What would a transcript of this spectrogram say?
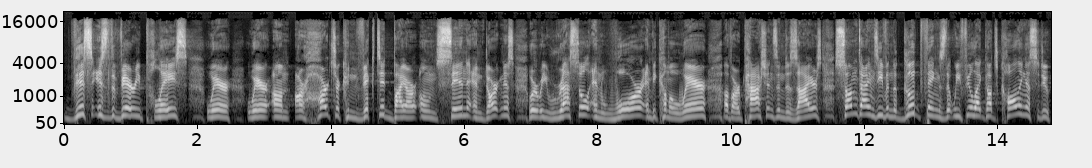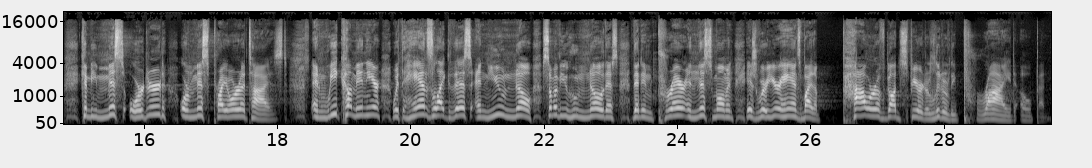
This is the very place where, where um, our hearts are convicted by our own sin and darkness, where we wrestle and war and become aware of our passions and desires. Sometimes, even the good things that we feel like God's calling us to do can be misordered or misprioritized. And we come in here with hands like this, and you know, some of you who know this, that in prayer in this moment is where your hands, by the power of God's Spirit, are literally pried open.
